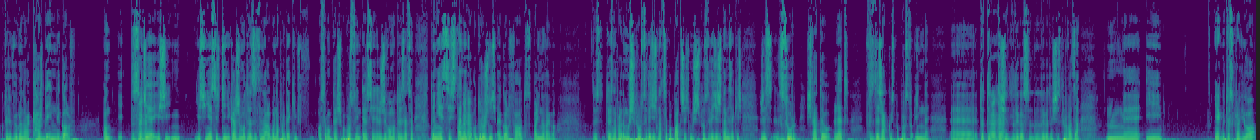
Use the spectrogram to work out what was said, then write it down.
który wyglądał jak każdy inny Golf, on w zasadzie, mhm. jeśli, jeśli nie jesteś dziennikarzem motoryzacyjnym albo naprawdę jakimś osobą, która się po prostu interesuje żywą motoryzacją, to nie jesteś w stanie mhm. odróżnić e-golfa od spalinowego. To jest, to jest naprawdę, musisz po prostu wiedzieć, na co popatrzeć. Musisz po prostu wiedzieć, że tam jest jakiś, że jest wzór świateł LED w zderzaku jest po prostu inny. E, to, to, to mhm. się do tego, do tego to się sprowadza. Mm, e, I jakby to sprawiło,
